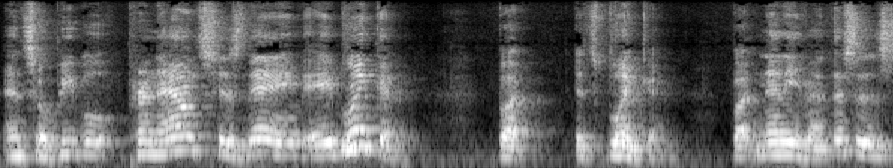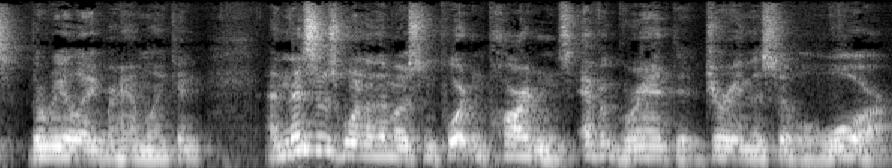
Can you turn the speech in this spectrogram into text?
And so people pronounce his name A. Blinken, but it's Blinken. But in any event, this is the real Abraham Lincoln. And this is one of the most important pardons ever granted during the Civil War.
